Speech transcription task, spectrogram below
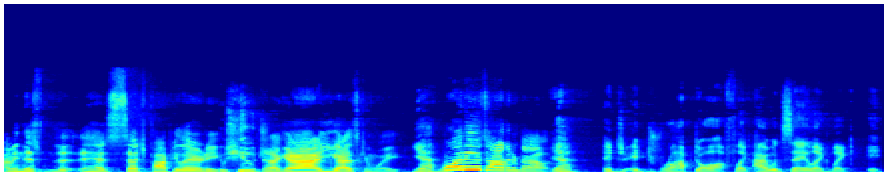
I mean, this the, it had such popularity. It was huge. They're like, ah, you guys can wait. Yeah, What are you talking about? yeah. It it dropped off. Like I would say, like like it,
